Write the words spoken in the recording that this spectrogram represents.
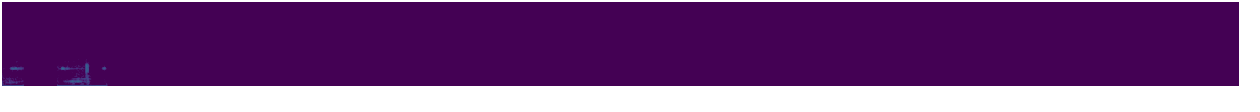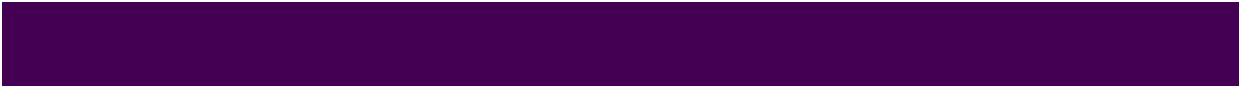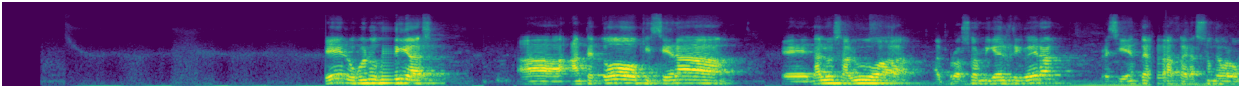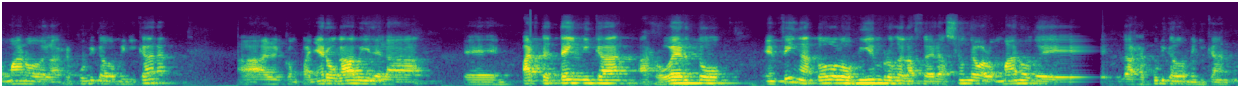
Bien, buenos días. Uh, ante todo, quisiera eh, darle un saludo a, al profesor Miguel Rivera, presidente de la Federación de Balonmano de la República Dominicana, al compañero Gaby de la eh, parte técnica, a Roberto, en fin, a todos los miembros de la Federación de Balonmano de la República Dominicana.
